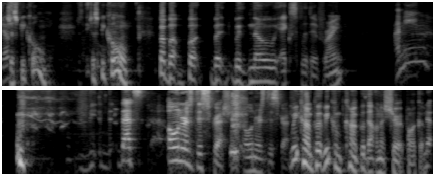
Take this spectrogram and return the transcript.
Just, just be, be cool. cool. Just be, just be cool but but but but with no expletive, right? I mean, that's owner's discretion. Owner's discretion. We can't put we can can't put that on a shirt, Paco. No,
